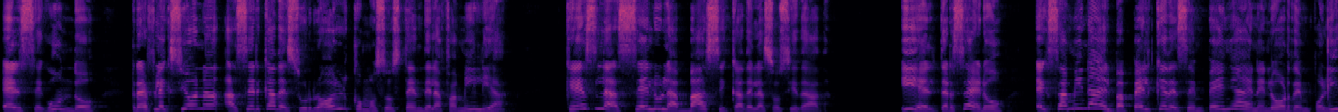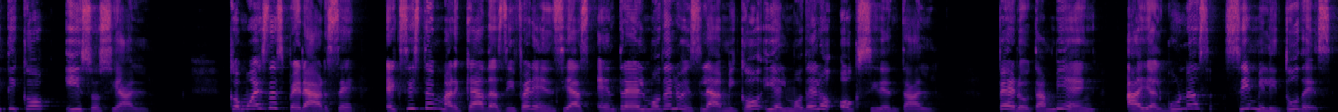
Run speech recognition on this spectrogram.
El segundo reflexiona acerca de su rol como sostén de la familia que es la célula básica de la sociedad. Y el tercero, examina el papel que desempeña en el orden político y social. Como es de esperarse, existen marcadas diferencias entre el modelo islámico y el modelo occidental, pero también hay algunas similitudes.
